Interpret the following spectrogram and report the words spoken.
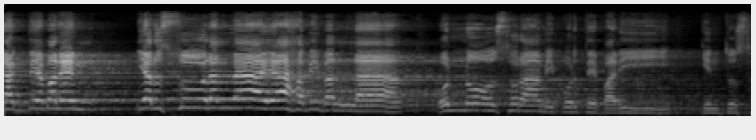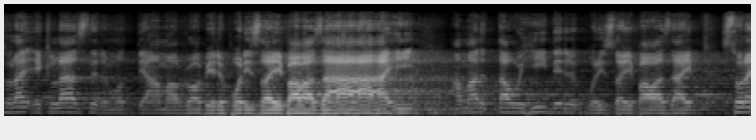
ডাক দিয়ে বলেন, ইয়া রাসূলুল্লাহ, ইয়া অন্য সোরা আমি পড়তে পারি কিন্তু সোরা এখলাসের মধ্যে আমার রবের পরিচয় পাওয়া যায়, আমার তাওহিদের পরিচয় পাওয়া যায়। সোরা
